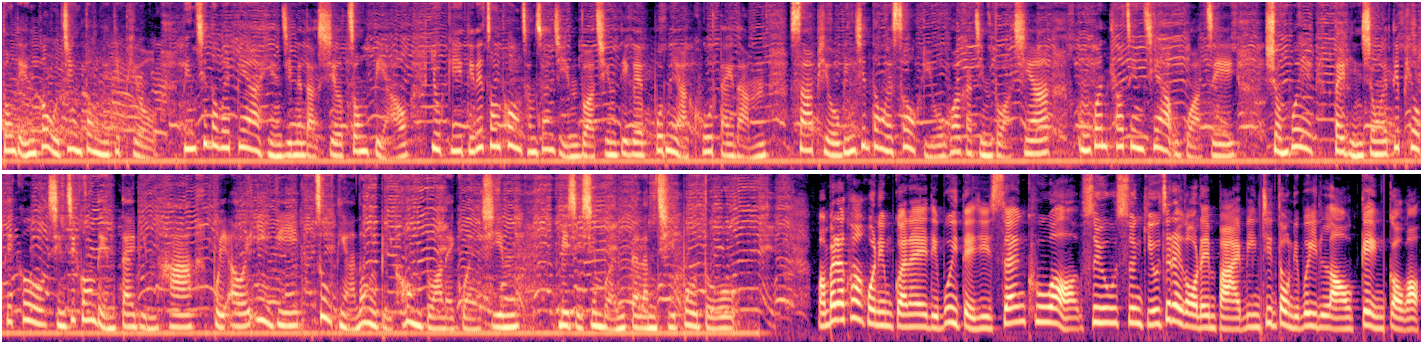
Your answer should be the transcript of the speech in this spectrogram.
当然阁有政党的得票，并且都会拼现任的特色总调。尤其伫咧总统参选人大清德的本命区台南，三票民进党的诉求发甲真大声。不管挑战者有偌济，上尾台面上的得票结果，甚至讲连台面下背后的意义，注定拢会被放大来关心。美食新闻台南市报道。我们来看婚姻关的立委第二选区哦，需要寻求这个五连败民进党立委刘建国哦，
